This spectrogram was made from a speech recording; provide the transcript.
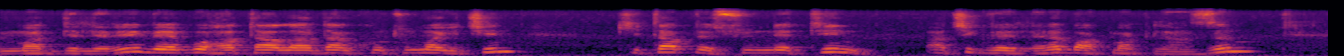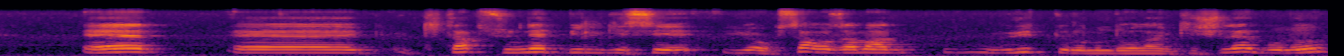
maddeleri ve bu hatalardan kurtulmak için kitap ve sünnetin açık verilere bakmak lazım. Eğer e, kitap sünnet bilgisi yoksa o zaman mürit durumunda olan kişiler bunu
